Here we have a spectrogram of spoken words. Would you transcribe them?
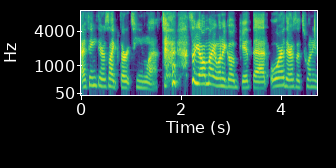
I think there's like 13 left. so y'all might want to go get that. Or there's a $20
